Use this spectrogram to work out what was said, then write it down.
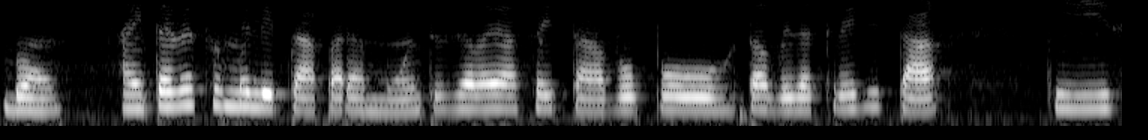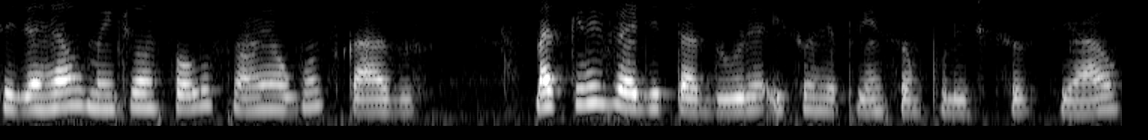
Bom, a intervenção militar para muitos ela é aceitável por talvez acreditar que seja realmente uma solução em alguns casos. Mas quem viveu a ditadura e sua repreensão política e social,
